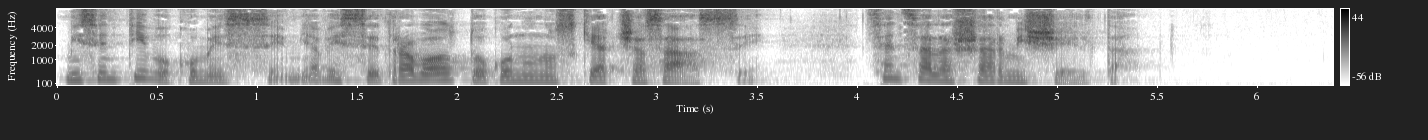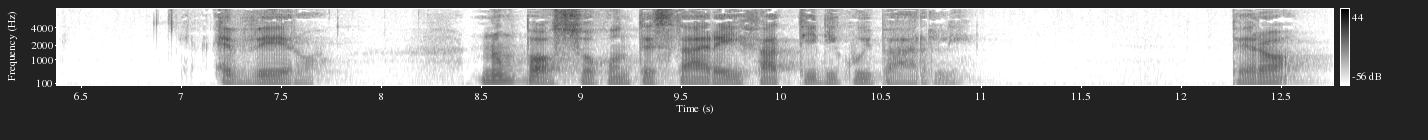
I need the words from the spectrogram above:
Mi sentivo come se mi avesse travolto con uno schiacciasassi, senza lasciarmi scelta. È vero, non posso contestare i fatti di cui parli. Però,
